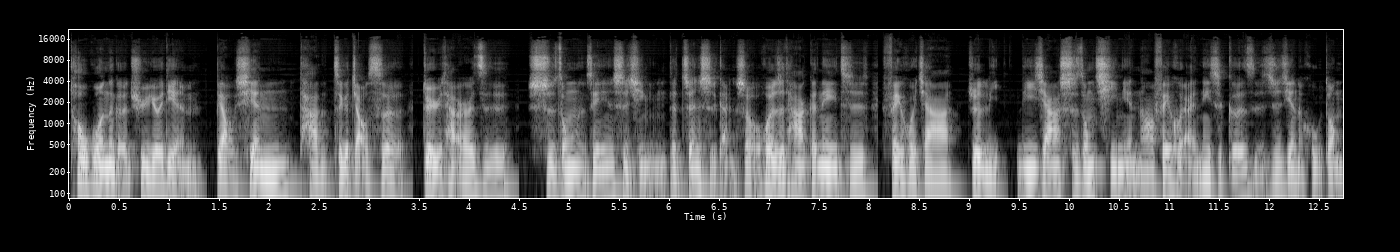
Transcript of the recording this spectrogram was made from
透过那个去有点表现他这个角色对于他儿子失踪的这件事情的真实感受，或者是他跟那一只飞回家就是离离家失踪七年然后飞回来那只鸽子之间的互动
